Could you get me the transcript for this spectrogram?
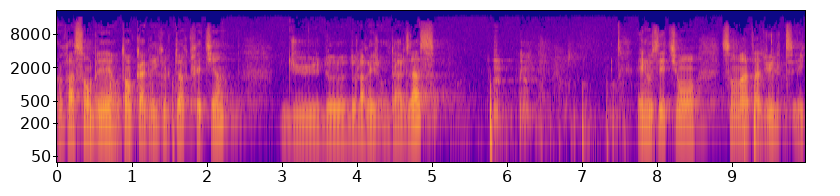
rassemblés en tant qu'agriculteurs chrétiens de, la région d'Alsace. Et nous étions 120 adultes et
